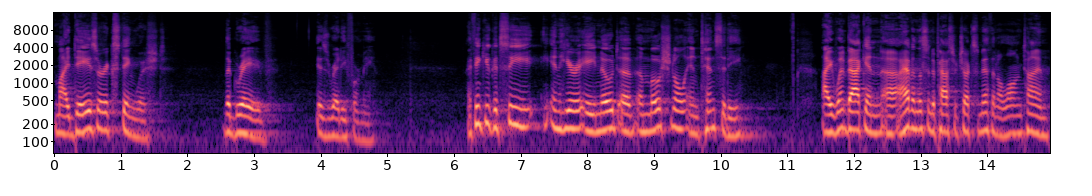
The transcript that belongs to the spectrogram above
my days are extinguished the grave is ready for me. I think you could see in here a note of emotional intensity. I went back and uh, I haven't listened to Pastor Chuck Smith in a long time,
